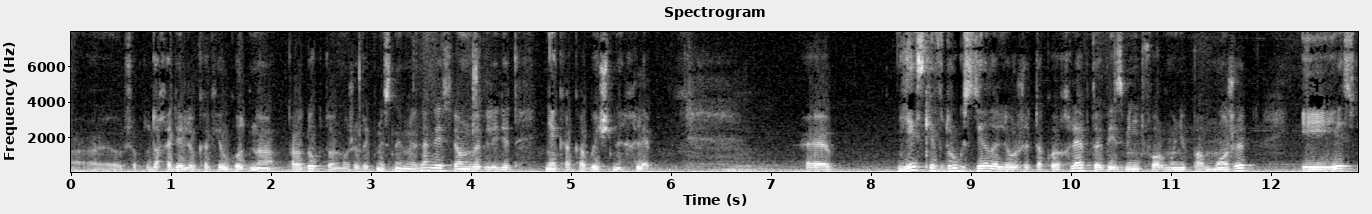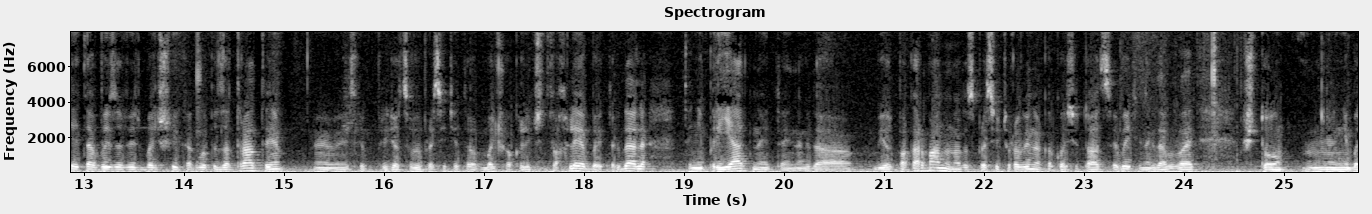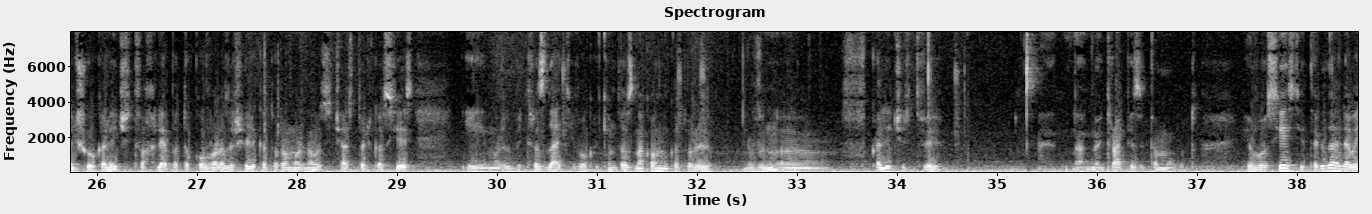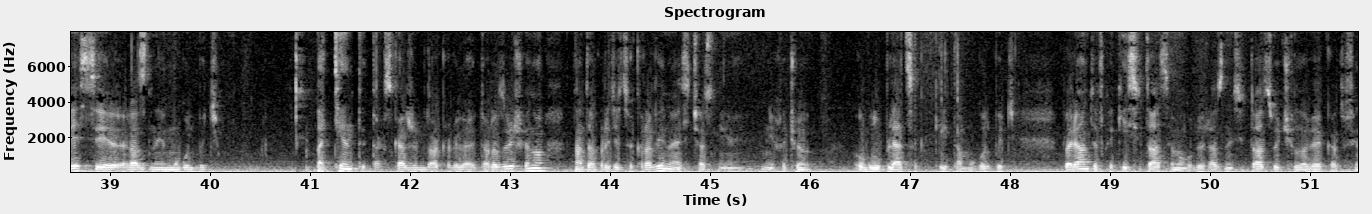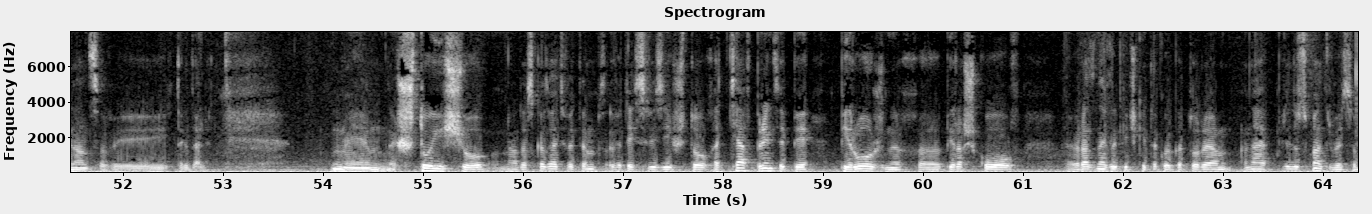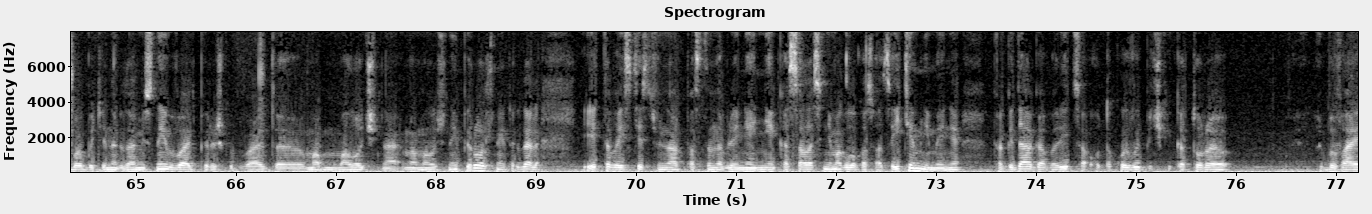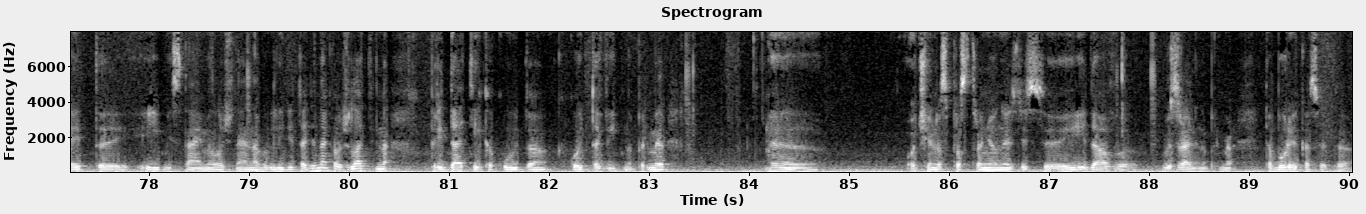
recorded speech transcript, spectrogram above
э, чтобы туда ходили какие угодно продукты, он может быть мясным, если он выглядит не как обычный хлеб. Э, если вдруг сделали уже такой хлеб, то изменить форму не поможет. И если это вызовет большие как бы, затраты, э, если придется выбросить это большое количество хлеба и так далее, это неприятно, это иногда бьет по карману, надо спросить у раввина, в какой ситуации быть. Иногда бывает, что небольшое количество хлеба такого разрешили, которое можно вот сейчас только съесть, и, может быть, раздать его каким-то знакомым, которые в, э, в количестве одной трапезы там могут его съесть и так далее. Есть разные могут быть патенты, так скажем, да, когда это разрешено, надо обратиться к раввину. Я сейчас не, не хочу углубляться, какие там могут быть варианты, в какие ситуации могут быть разные ситуации у человека, финансовые и так далее. Эм, что еще надо сказать в, этом, в этой связи, что хотя, в принципе, пирожных, э, пирожков, разной выпечки такой, которая она предусматривает собой быть иногда мясные бывают пирожки, бывают э, молочные, молочные пирожные и так далее. И этого, естественно, постановление не касалось и не могло касаться. И тем не менее, когда говорится о такой выпечке, которая бывает э, и мясная, и молочная, она выглядит одинаково, желательно придать ей какую-то, какой-то вид. Например, э, очень распространенная здесь э, еда в, в Израиле, например, это бурекас, это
